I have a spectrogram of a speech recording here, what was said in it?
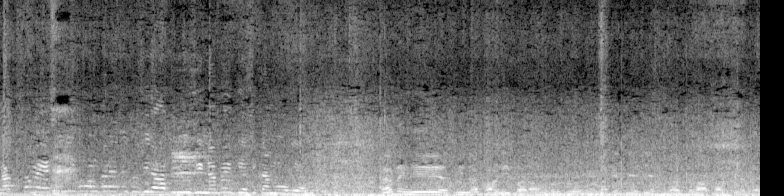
ਨਕਸਮ ਇਹ ਨਹੀਂ ਫੋਨ ਕਰੇ ਕਿ ਤੁਸੀਂ ਰਾਤ ਨੂੰ ਮਸ਼ੀਨਾਂ ਭੇਜੀਆਂ ਸੀ ਕੰਮ ਹੋ ਗਿਆ। ਮੈਮ ਇਹ ਅਸੀਂ ਨਾ ਪਾਣੀ ਬਾਹਰ ਓਵਰਫਲੋ ਹੋਣ ਲੱਗੇ ਅਸੀਂ ਇਸ ਵਾਰ ਚਲਾ ਸਕਦੇ ਹਾਂ।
